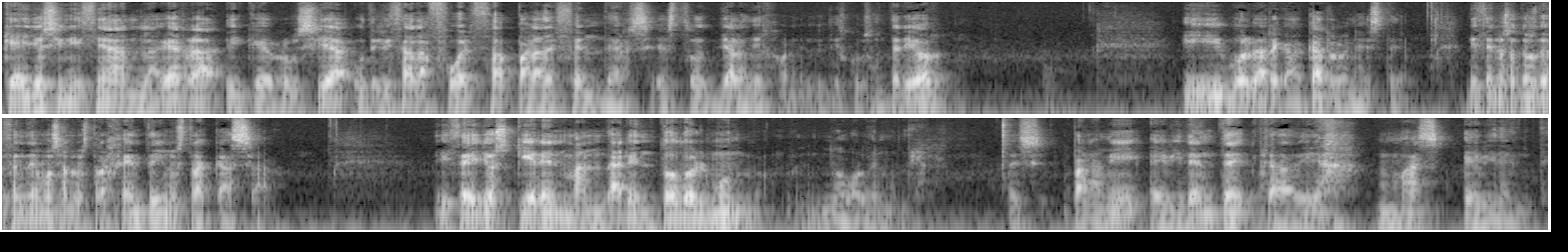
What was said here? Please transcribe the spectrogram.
que ellos inician la guerra y que Rusia utiliza la fuerza para defenderse. Esto ya lo dijo en el discurso anterior y vuelve a recalcarlo en este. Dice, nosotros defendemos a nuestra gente y nuestra casa. Dice, ellos quieren mandar en todo el mundo, el nuevo orden mundial. Es para mí evidente, cada día más evidente.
